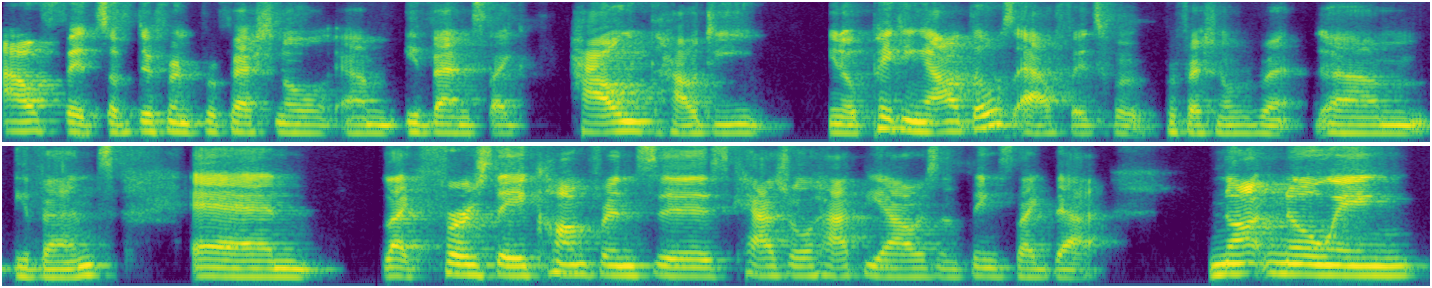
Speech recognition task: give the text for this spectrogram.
outfits of different professional um, events like how how do you you know picking out those outfits for professional um, events and like first day conferences casual happy hours and things like that not knowing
